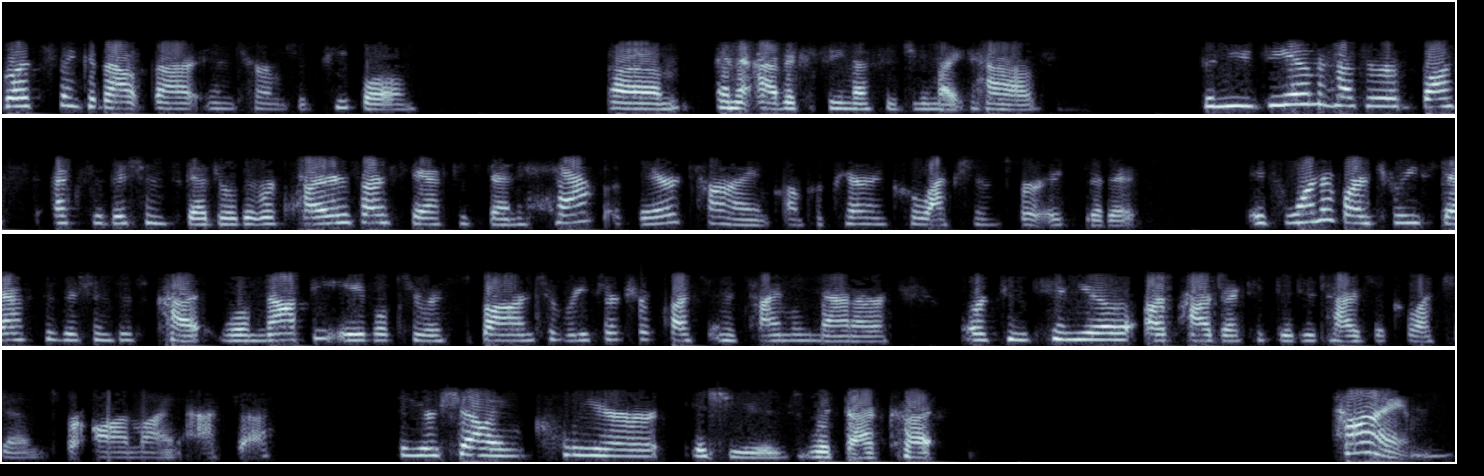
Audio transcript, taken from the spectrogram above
Let's think about that in terms of people um, and an advocacy message you might have. The museum has a robust exhibition schedule that requires our staff to spend half of their time on preparing collections for exhibits. If one of our three staff positions is cut, we'll not be able to respond to research requests in a timely manner or continue our project to digitize the collections for online access. So you're showing clear issues with that cut. Time.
